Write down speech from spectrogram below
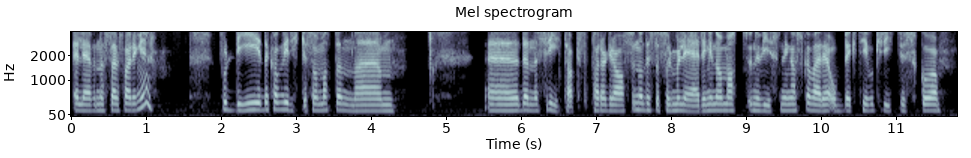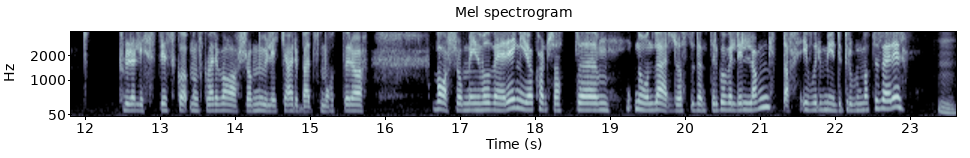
elevenes erfaringer. Fordi det kan virke som at denne, eh, denne fritaksparagrafen og disse formuleringene om at undervisninga skal være objektiv og kritisk og pluralistisk, og at man skal være varsom med ulike arbeidsmåter og varsom med involvering, gjør kanskje at eh, noen lærere og studenter går veldig langt da, i hvor mye de problematiserer. Mm.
